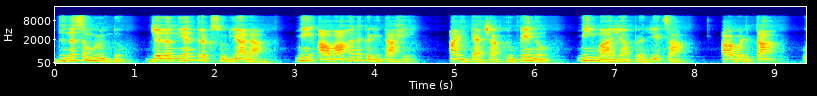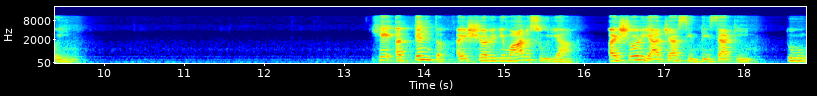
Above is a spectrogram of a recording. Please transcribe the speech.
धनसमृद्ध जलनियंत्रक सूर्याला मी आवाहन करीत आहे. आणि त्याच्या कृपेनं मी माझ्या प्रजेचा आवडता होईन. हे अत्यंत ऐश्वर्यवान सूर्या ऐश्वर्याच्या सिद्धीसाठी तू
